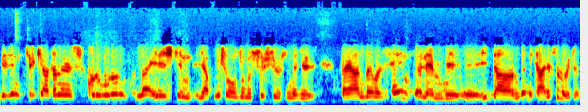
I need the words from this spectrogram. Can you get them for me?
Bizim Türkiye Enerjisi Kurumu'na ilişkin yapmış olduğumuz suç duyurusundaki dayandığımız en önemli e, iddialarından bir tanesi buydu.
